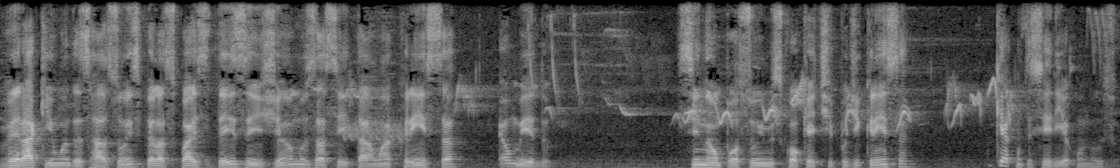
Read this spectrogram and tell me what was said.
verá que uma das razões pelas quais desejamos aceitar uma crença é o medo. Se não possuímos qualquer tipo de crença, o que aconteceria conosco?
